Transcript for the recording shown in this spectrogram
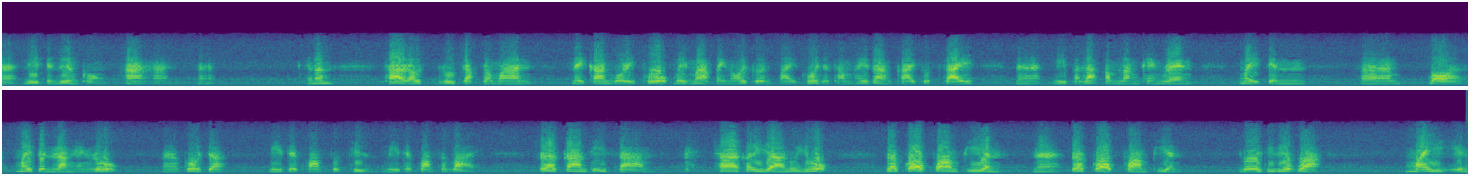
นะนี่เป็นเรื่องของอาหารนะฉะนั้นถ้าเรารู้จักประมาณในการบริโภคไม่มากไม่น้อยเกินไป ก็จะทำให้ร่างกายสดใส นะมีพละกำลังแข็งแรง ไม่เป็นบ่อไม่เป็นรังแห่งโรคนะก็จะมีแต่ความสดชื่น มีแต่ความสบาย ประการที่สามชาคริยานุโยกประกอบความเพียรนะประกอบความเพียร โดยที่เรียกว่าไม่เห็น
